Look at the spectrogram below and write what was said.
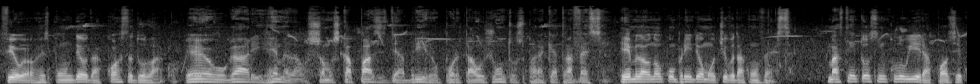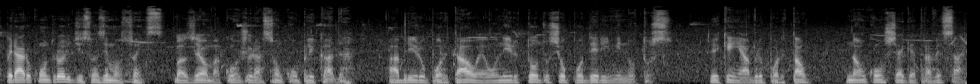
Phil respondeu da costa do lago. Eu, o Gar e Hemelau somos capazes de abrir o portal juntos para que atravessem. Hemelau não compreendeu o motivo da conversa mas tentou se incluir após recuperar o controle de suas emoções. Mas é uma conjuração complicada. Abrir o portal é unir todo o seu poder em minutos. E quem abre o portal não consegue atravessar,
